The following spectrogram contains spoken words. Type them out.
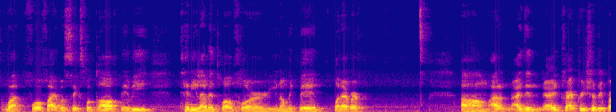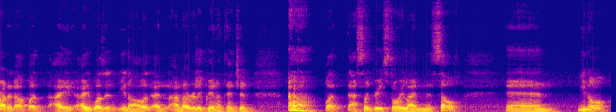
what four, five, or six for Goff maybe 10, 11, 12 for you know McVay, whatever. Um, I don't, I didn't, I, I'm pretty sure they brought it up, but I, I wasn't, you know, and I'm not really paying attention. but that's a great storyline in itself, and you know,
